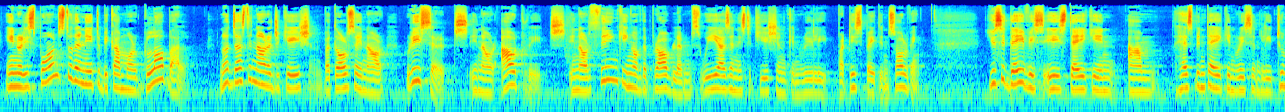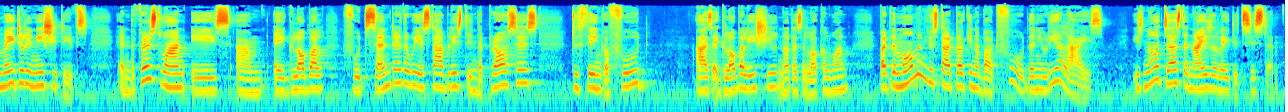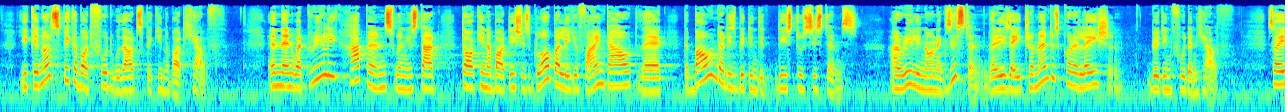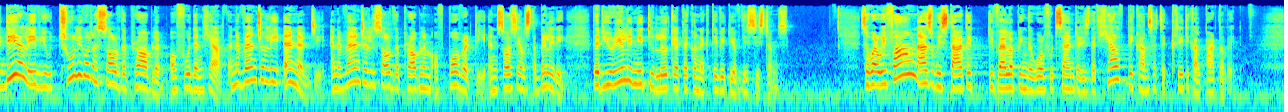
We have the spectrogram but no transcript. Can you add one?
In response to the need to become more global, not just in our education, but also in our research, in our outreach, in our thinking of the problems we as an institution can really participate in solving. UC Davis is taking, um, has been taking recently two major initiatives. And the first one is um, a global food center that we established in the process to think of food as a global issue, not as a local one. But the moment you start talking about food, then you realize it's not just an isolated system. You cannot speak about food without speaking about health. And then what really happens when you start talking about issues globally, you find out that the boundaries between the, these two systems are really non existent. There is a tremendous correlation between food and health. So, ideally, if you truly want to solve the problem of food and health, and eventually energy, and eventually solve the problem of poverty and social stability, that you really need to look at the connectivity of these systems. So, what we found as we started developing the World Food Center is that health becomes such a critical part of it.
